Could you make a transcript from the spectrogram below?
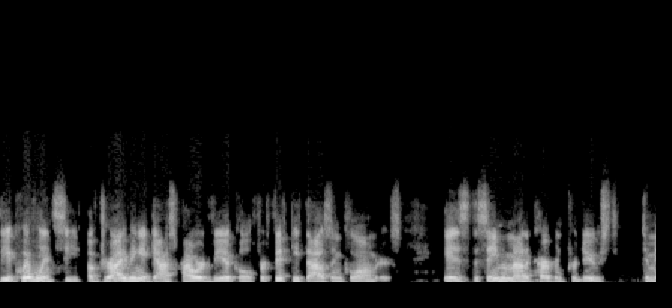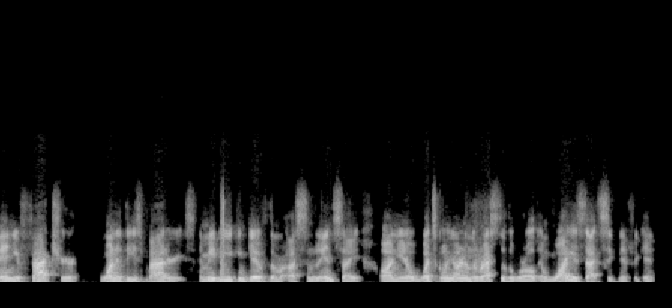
the equivalency of driving a gas-powered vehicle for 50,000 kilometers is the same amount of carbon produced to manufacture one of these batteries and maybe you can give them us some insight on you know what's going on in the rest of the world and why is that significant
